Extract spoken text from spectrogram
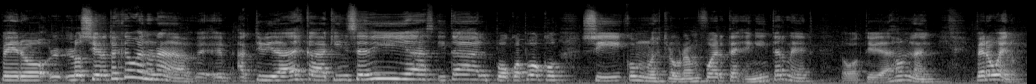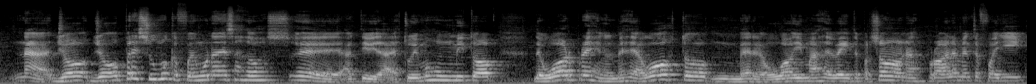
Pero lo cierto es que, bueno, nada, eh, eh, actividades cada 15 días y tal, poco a poco, sí, con nuestro gran fuerte en internet o actividades online. Pero bueno, nada, yo, yo presumo que fue en una de esas dos eh, actividades. Tuvimos un meetup de WordPress en el mes de agosto, mm, verga, hubo ahí más de 20 personas, probablemente fue allí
